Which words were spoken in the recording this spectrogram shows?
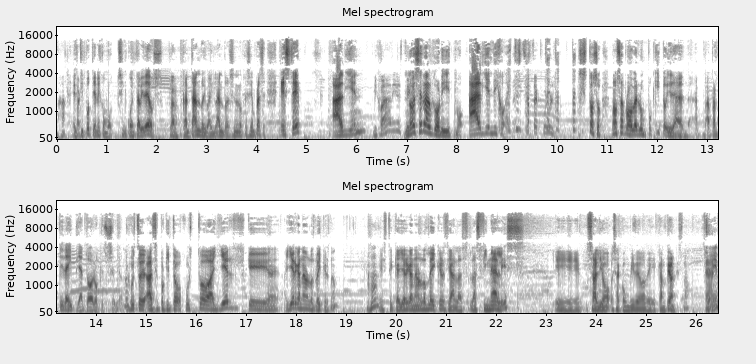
Ajá, El exacto. tipo tiene como 50 videos, Claro. cantando y bailando, haciendo lo que siempre hace. Este, alguien, Dijo, ah, mira, este, no es el algoritmo, alguien dijo, este este está, está cool. está- está chistoso, vamos a promoverlo un poquito y a, a- a partir de ahí ya todo lo que sucedió. Justo hace poquito, justo ayer que ayer ganaron los Lakers, ¿no? Este que ayer ganaron los Lakers, ya las, las finales eh, salió, sacó un video de campeones, ¿no? O sea, Sí.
